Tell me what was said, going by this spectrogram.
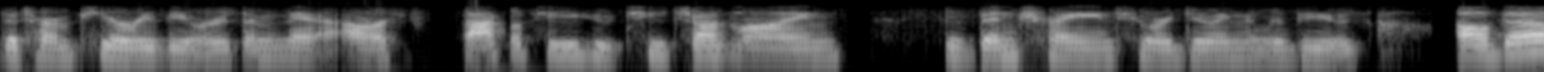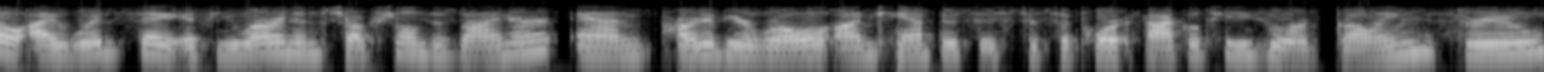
the term peer reviewers. I mean, they are faculty who teach online, who've been trained, who are doing the reviews. Although I would say if you are an instructional designer and part of your role on campus is to support faculty who are going through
